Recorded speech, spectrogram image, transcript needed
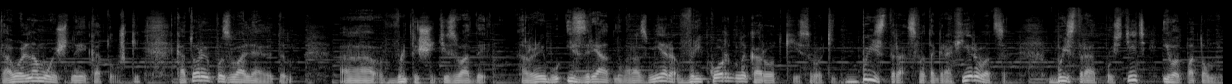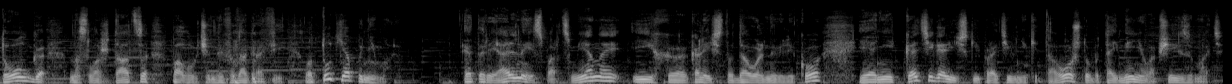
довольно мощные катушки, которые позволяют им э, вытащить из воды рыбу изрядного размера в рекордно короткие сроки. Быстро сфотографироваться, быстро отпустить и вот потом долго наслаждаться полученной фотографией. Вот тут я понимаю. Это реальные спортсмены, их э, количество довольно велико, и они категорические противники того, чтобы тайменя вообще изымать.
